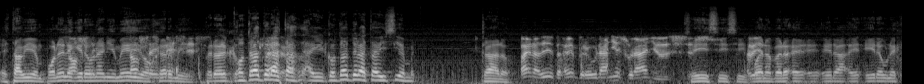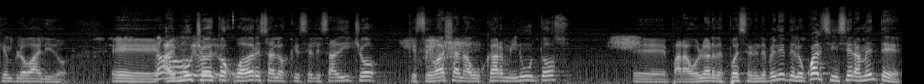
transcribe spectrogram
Está bien, ponele No que era un año y no medio, Germi. meses. Pero el contrato, era hasta, el contrato era hasta diciembre. Claro. Bueno, sí, está bien, pero un año es un año. es- Sí, sí, sí. Bueno, pero eh, era, era un ejemplo válido. Eh, No, hay muchos de estos jugadores a los que se les ha dicho que se vayan a buscar minutos eh, para volver después en Independiente, lo cual sinceramente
